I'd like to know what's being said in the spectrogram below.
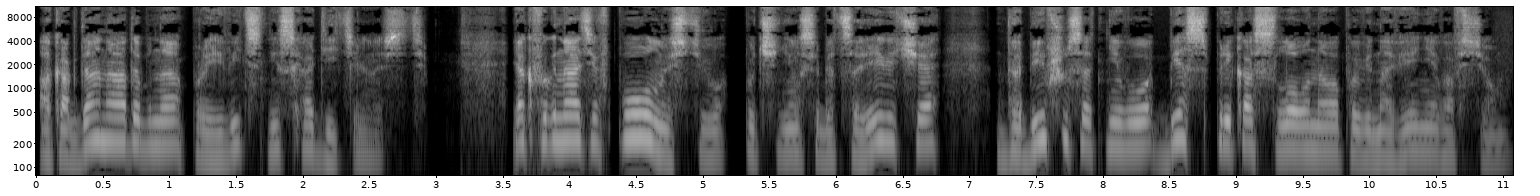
а когда надобно проявить снисходительность. Яков Игнатьев полностью подчинил себя царевича, добившись от него беспрекословного повиновения во всем.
